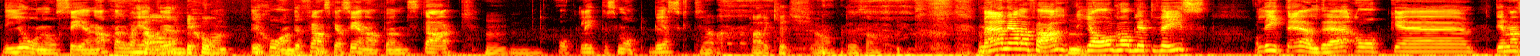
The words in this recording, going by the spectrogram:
Dijon-senap eller vad heter Ja, det? Dijon. Dijon, det franska senapen. Stark Mm. och lite smått beskt. Ja. Ja, det ketchup. Ja, det är sant. Men i alla fall, jag har blivit vis. Lite äldre och eh, det man,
